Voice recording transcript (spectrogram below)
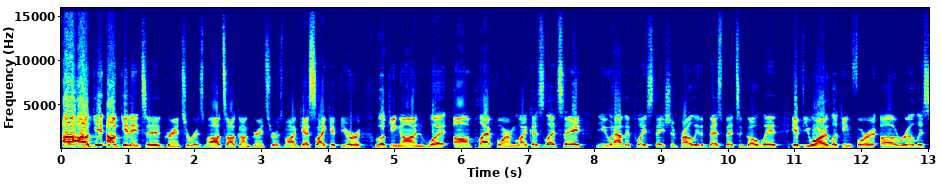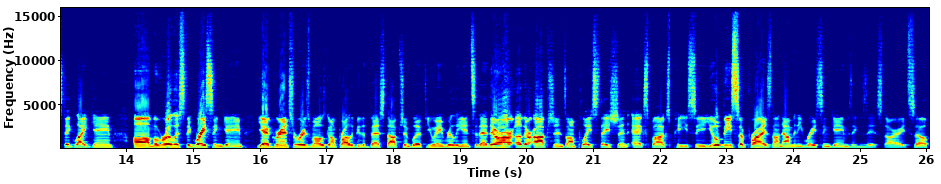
I'll, I'll get I'll get into Gran Turismo. I'll talk on Gran Turismo. I guess like if you're looking on what um platform, like, cause let's say you have have a PlayStation. Probably the best bet to go with if you are looking for a realistic like game, um, a realistic racing game. Yeah, Gran Turismo is gonna probably be the best option. But if you ain't really into that, there are other options on PlayStation, Xbox, PC. You'll be surprised on how many racing games exist. All right, so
